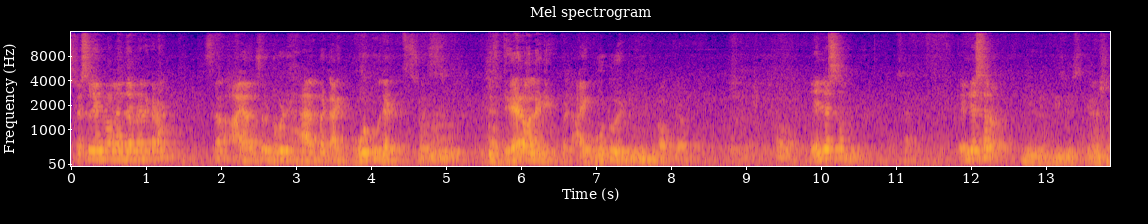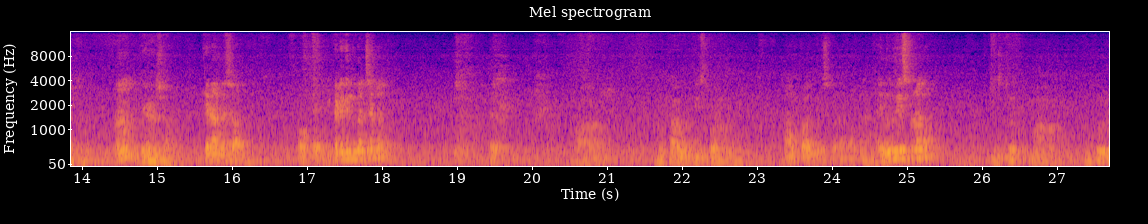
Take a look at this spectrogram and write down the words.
స్ట్రెస్ లేని వాళ్ళు ఎంత ఉన్నారు ఇక్కడ? Sir, I also don't have, but I go to that stress. It is there already, but I go to it. Okay okay. Okay. ఏం చేస్తాం ఏం చేస్తారు? బిజినెస్ కిరాణా షాప్ సార్ ఆ? Kirana shop. Kirana shop. Okay ఇక్కడికి ఎందుకు వచ్చారు? అంకాలు తీసుకోవడం ఆల్కహాల్ తీసుకున్నారు? ఎందుకు తీసుకున్నారు? జస్ట్ మా అంకుల్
